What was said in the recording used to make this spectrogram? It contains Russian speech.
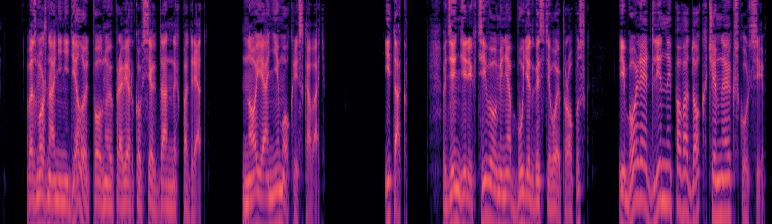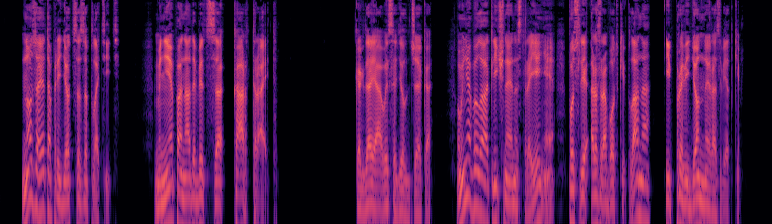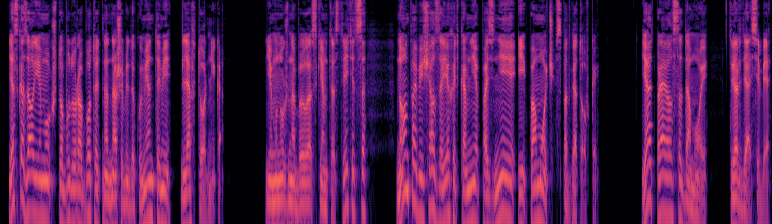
Возможно, они не делают полную проверку всех данных подряд, но я не мог рисковать. Итак, в день директивы у меня будет гостевой пропуск и более длинный поводок, чем на экскурсии, но за это придется заплатить. Мне понадобится картрайт. Когда я высадил Джека, у меня было отличное настроение после разработки плана и проведенной разведки. Я сказал ему, что буду работать над нашими документами для вторника. Ему нужно было с кем-то встретиться, но он пообещал заехать ко мне позднее и помочь с подготовкой. Я отправился домой, твердя себе,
